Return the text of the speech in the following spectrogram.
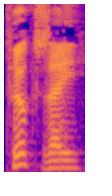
thước dây.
